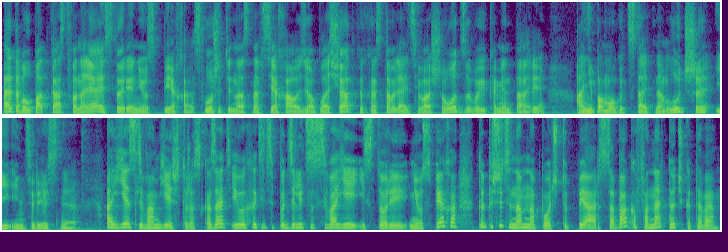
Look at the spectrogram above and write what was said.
Это был подкаст «Фонаря. История неуспеха». Слушайте нас на всех аудиоплощадках, оставляйте ваши отзывы и комментарии. Они помогут стать нам лучше и интереснее. А если вам есть что рассказать, и вы хотите поделиться своей историей неуспеха, то пишите нам на почту prsobakafonарь.тв.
